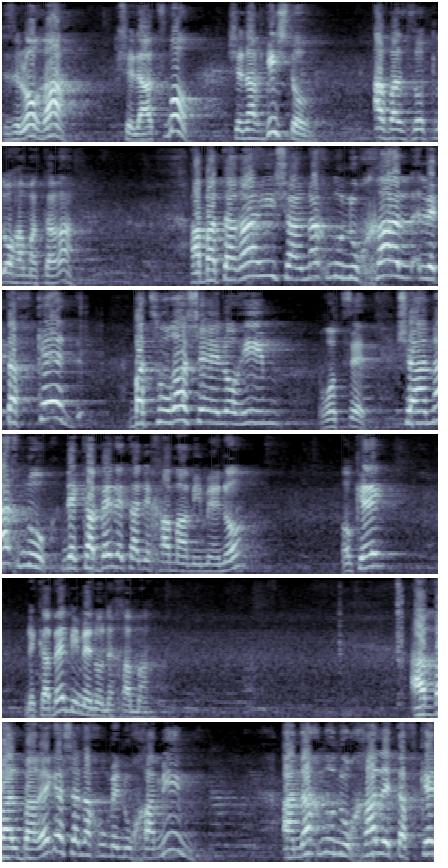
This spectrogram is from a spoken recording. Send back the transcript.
זה לא רע כשלעצמו, שנרגיש טוב, אבל זאת לא המטרה. המטרה היא שאנחנו נוכל לתפקד בצורה שאלוהים רוצה. שאנחנו נקבל את הנחמה ממנו, אוקיי? נקבל ממנו נחמה. אבל ברגע שאנחנו מנוחמים, אנחנו נוכל לתפקד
